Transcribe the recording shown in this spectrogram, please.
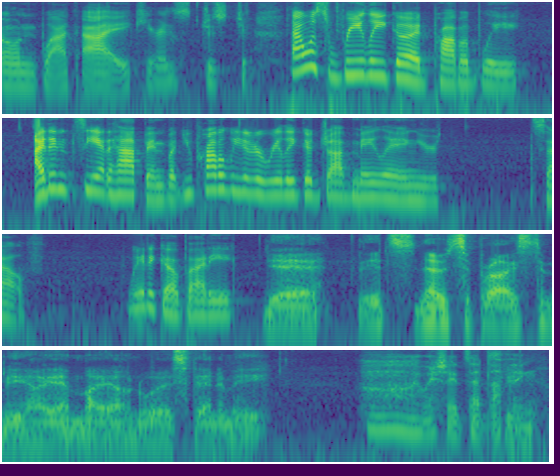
own black eye, Kira's just. That was really good, probably. I didn't see it happen, but you probably did a really good job meleeing yourself. Way to go, buddy. Yeah, it's no surprise to me. I am my own worst enemy. Oh, I wish I'd said nothing.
